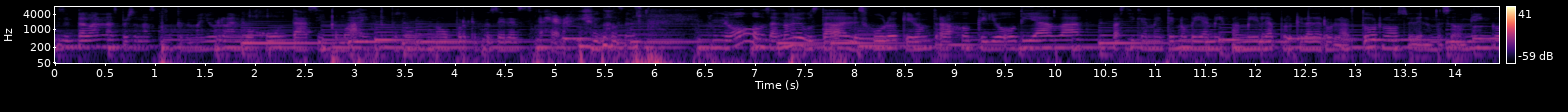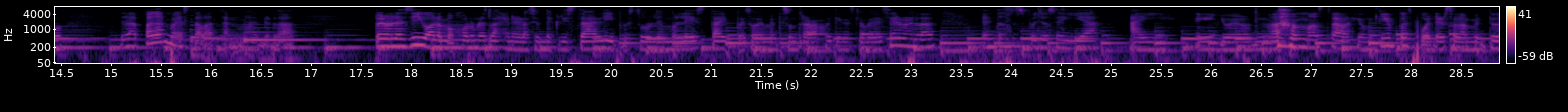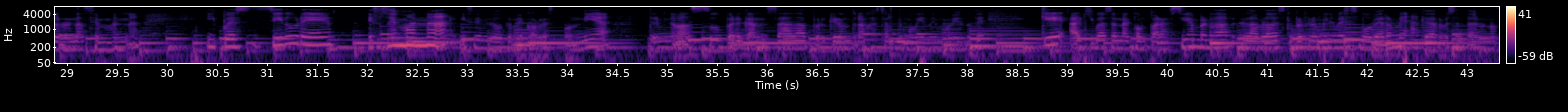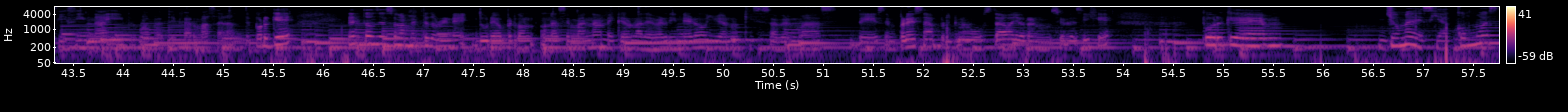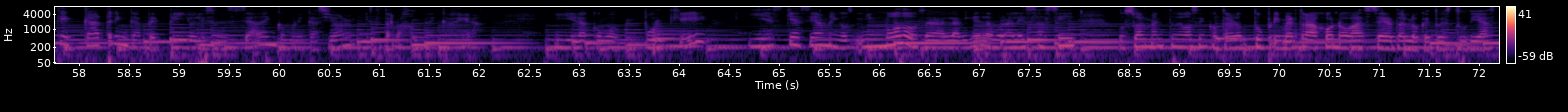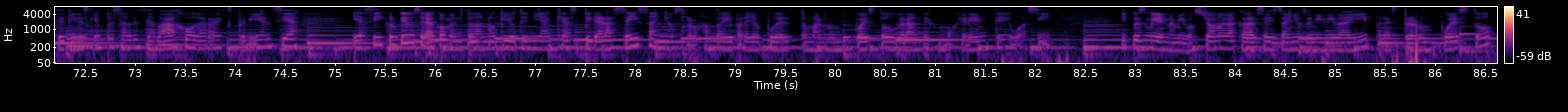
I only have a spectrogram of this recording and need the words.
se sentaban las personas como que de mayor rango juntas y como, ay, pues no, no porque pues eres cajera y entonces no, o sea, no me gustaba, les juro que era un trabajo que yo odiaba. Básicamente no veía a mi familia porque era de rolar turnos, de lunes a domingo. La paga no estaba tan mal, ¿verdad? Pero les digo, a lo mejor uno es la generación de cristal y pues todo le molesta y pues obviamente es un trabajo y tienes que obedecer, ¿verdad? Entonces pues yo seguía ahí. Y yo nada más trabajé un tiempo, spoiler, solamente duró una semana. Y pues sí duré esa semana, hice lo que me correspondía terminaba súper cansada porque era un trabajo estarte moviendo y moviéndote. Que aquí va a ser una comparación, ¿verdad? La verdad es que prefiero mil veces moverme a quedarme sentada en una oficina y les voy a platicar más adelante. ¿Por qué? Entonces solamente duré, duré perdón, una semana, me quedaron a deber dinero, yo ya no quise saber más de esa empresa porque no me gustaba, yo renuncié, les dije. Porque yo me decía, ¿cómo es que Catherine Capetillo, licenciada en comunicación, está trabajando de cajera? Y era como, ¿por qué? Y es que así, amigos, ni modo, o sea, la vida laboral es así. Usualmente no vas a encontrar tu primer trabajo, no va a ser de lo que tú estudiaste. Tienes que empezar desde abajo, agarrar experiencia. Y así, creo que les había comentado, ¿no? Que yo tenía que aspirar a seis años trabajando ahí para yo poder tomar un puesto grande como gerente o así. Y pues miren, amigos, yo no iba a quedar seis años de mi vida ahí para esperar un puesto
